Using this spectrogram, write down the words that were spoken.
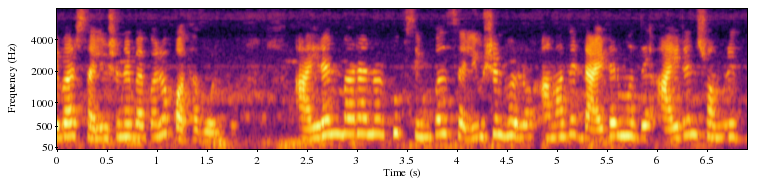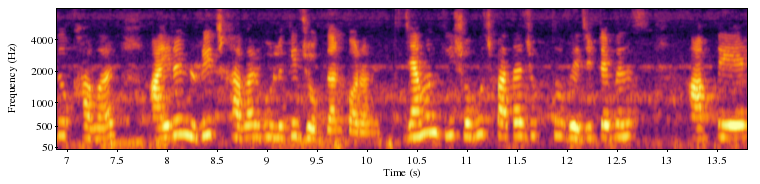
এবার সলিউশনের ব্যাপারেও কথা বলব। আয়রন বাড়ানোর খুব সিম্পল সলিউশন হলো আমাদের ডায়েটের মধ্যে আয়রন সমৃদ্ধ খাবার আয়রন রিচ খাবারগুলোকে যোগদান করানো। যেমন কি সবুজ পাতাযুক্ত ভেজিটেবলস আপেল,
